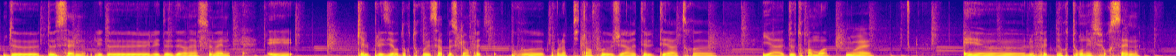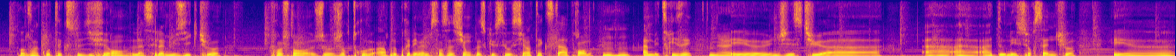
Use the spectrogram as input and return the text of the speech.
deux, deux scènes les deux, les deux dernières semaines et quel plaisir de retrouver ça parce qu'en fait, pour, pour la petite info, j'ai arrêté le théâtre il y a 2-3 mois Ouais. Et euh, le fait de retourner sur scène dans un contexte différent, là c'est la musique, tu vois. Franchement, je, je retrouve à peu près les mêmes sensations parce que c'est aussi un texte à apprendre, Mhm. à maîtriser Ouais. et euh, une gestu à, à, à- à donner sur scène, tu vois. Et euh,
